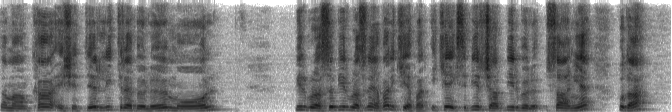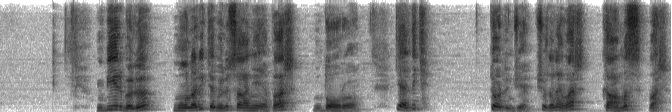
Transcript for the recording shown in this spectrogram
Tamam. K eşittir. Litre bölü mol 1 burası 1 burası ne yapar? 2 yapar. 2 eksi 1 çarpı 1 bölü saniye. Bu da 1 bölü molarite bölü saniye yapar. Doğru. Geldik dördüncüye. Şurada ne var? K'mız var.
